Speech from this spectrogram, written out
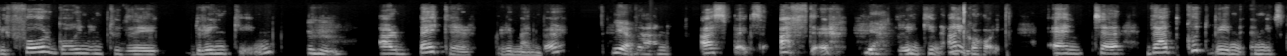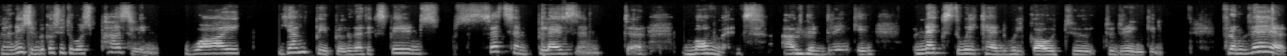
before going into the drinking mm-hmm. are better remember yeah. than aspects after yeah. drinking mm-hmm. alcohol and uh, that could be an explanation because it was puzzling why young people that experience such unpleasant uh, moments after mm-hmm. drinking next weekend will go to, to drinking. From there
